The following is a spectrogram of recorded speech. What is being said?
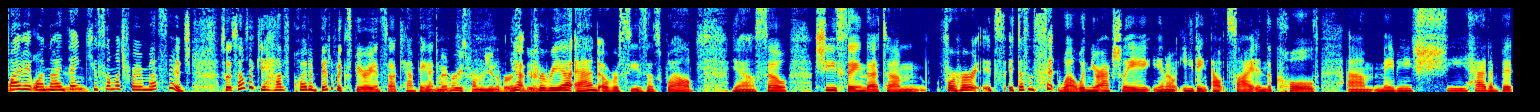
5819. Thank you so much for your message. So it sounds like you have quite a bit of experience uh, camping at home. Memories from university. Yeah, Korea and overseas as well. Yeah, so she's saying that um, for her, it's it doesn't sit well when you're actually you know eating outside in the cold. Um, maybe she had a bit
